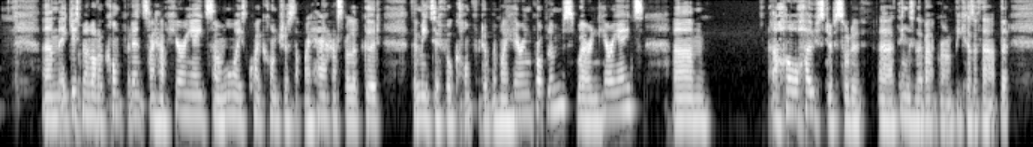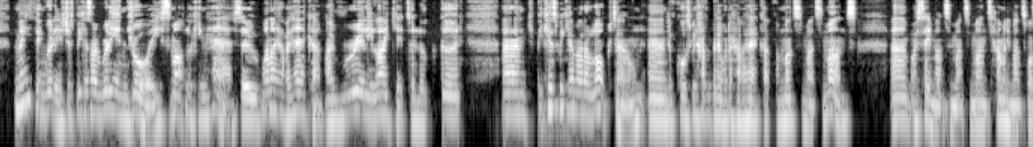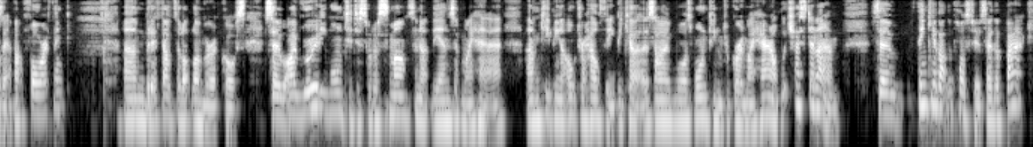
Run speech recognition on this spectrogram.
Um, it gives me a lot of confidence. I have hearing aids, so I'm always quite conscious that my hair has to look good for me to feel confident with my hearing problems wearing hearing aids. Um, a whole host of sort of uh, things in the background because of that. But the main thing really is just because I really enjoy smart looking hair. So when I have a haircut, I really like it to look good. And because we came out of lockdown, and of course we haven't been able to have a haircut for months and months and months, um, I say months and months and months. How many months was it? About four, I think. Um, but it felt a lot longer, of course. So I really wanted to sort of smarten up the ends of my hair, um, keeping it ultra healthy because I was wanting to grow my hair out, which I still am. So thinking about the positive, so the back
